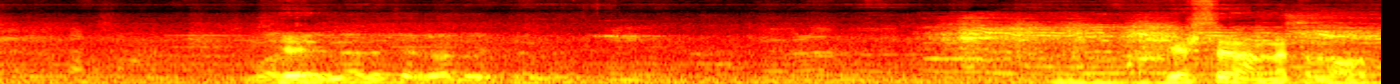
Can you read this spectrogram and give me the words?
ಇಲ್ಲಿ ಕರ್ಕೊಂಡು ಮೊದಲು ಎಷ್ಟು ಜನ ಅಣ್ಣ ತಮ್ಮ ಅವ್ರು?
